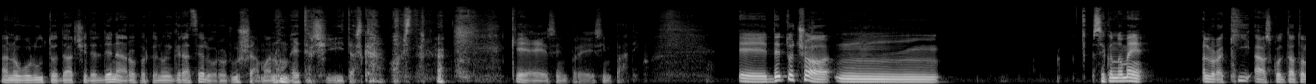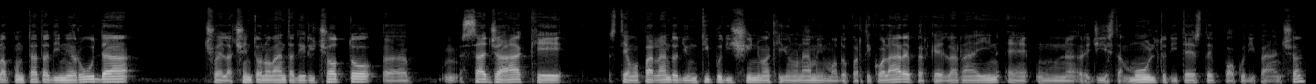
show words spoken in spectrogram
hanno voluto darci del denaro perché noi grazie a loro riusciamo a non metterci di tasca nostra, che è sempre simpatico. E detto ciò, mh, mm, secondo me, Allora, chi ha ascoltato la puntata di Neruda, cioè la 190 di Ricciotto, eh, sa già che stiamo parlando di un tipo di cinema che io non amo in modo particolare perché la Rain è un regista molto di testa e poco di pancia.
